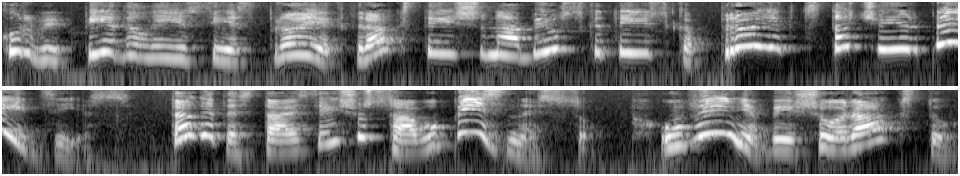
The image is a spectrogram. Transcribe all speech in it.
kur bija piedalījusies projekta rakstīšanā, bija uzskatījusi, ka projekts taču ir beidzies. Tagad es taisīšu savu biznesu. Un viņa bija šo rakstu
